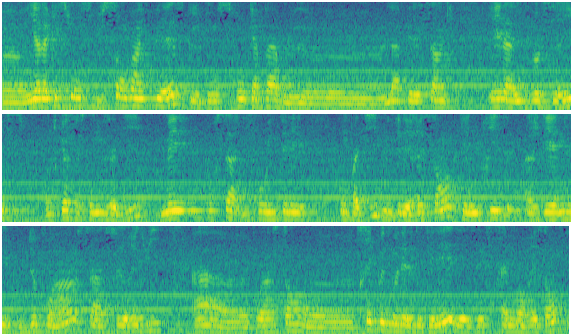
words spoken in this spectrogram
Euh, il y a la question aussi du 120 fps que, dont seront capables la PS5 et la Xbox Series X. En tout cas, c'est ce qu'on nous a dit. Mais pour ça, il faut une télé compatible, une télé récente qui a une prise HDMI 2.1. Ça se réduit à, euh, pour l'instant, euh, très peu de modèles de télé, les extrêmement récentes.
